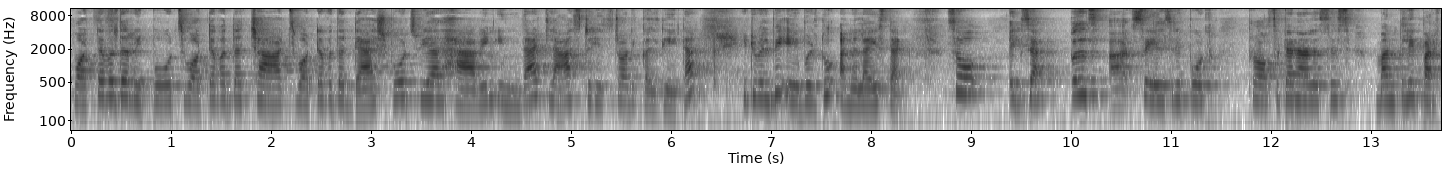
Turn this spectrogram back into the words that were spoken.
whatever the reports whatever the charts whatever the dashboards we are having in that last historical data it will be able to analyze that. So examples are sales report profit analysis monthly per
